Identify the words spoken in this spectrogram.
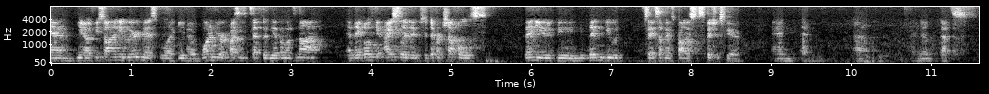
and you know if you saw any weirdness, like you know one of your requests is accepted, the other one's not, and they both get isolated to different shuffles, then you would be then you would say something's probably suspicious here, and and um, I know that that's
